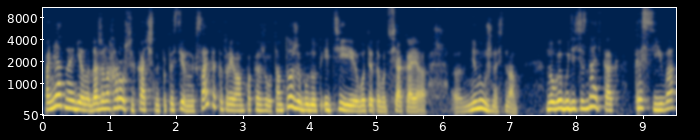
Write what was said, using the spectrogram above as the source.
Понятное дело, даже на хороших, качественных протестированных сайтах, которые я вам покажу, там тоже будут идти вот эта вот всякая э, ненужность нам. Но вы будете знать, как красиво,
